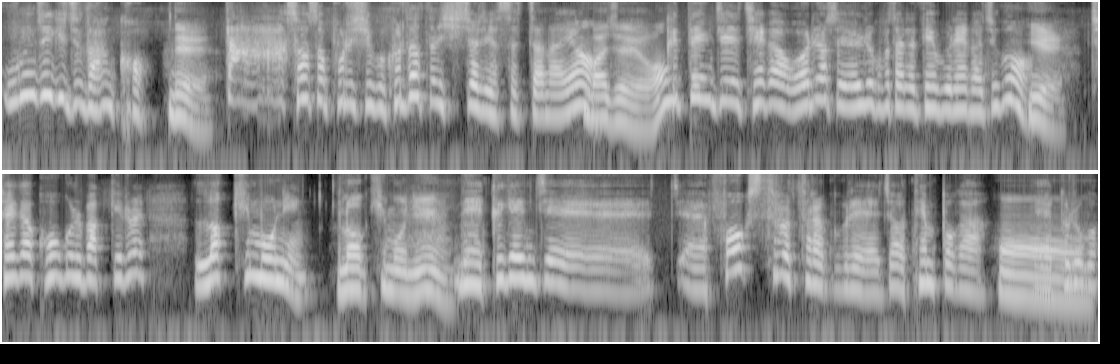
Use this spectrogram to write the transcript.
움직이지도 않고 네. 딱 서서 부르시고 그러던 시절이었었잖아요. 맞아요. 그때 이제 제가 어려서 17살에 데뷔를 해가지고 예. 제가 곡을 받기를 럭키 모닝. 럭키 모닝. 네, 그게 이제 폭스 트로트라고 그래야죠. 템포가. 어. 네, 그리고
